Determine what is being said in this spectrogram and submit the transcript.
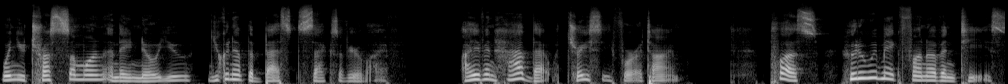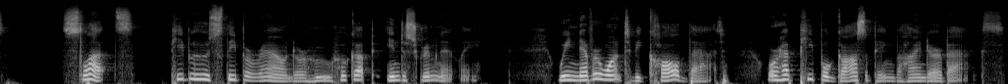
When you trust someone and they know you, you can have the best sex of your life. I even had that with Tracy for a time. Plus, who do we make fun of and tease? Sluts, people who sleep around or who hook up indiscriminately. We never want to be called that or have people gossiping behind our backs.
